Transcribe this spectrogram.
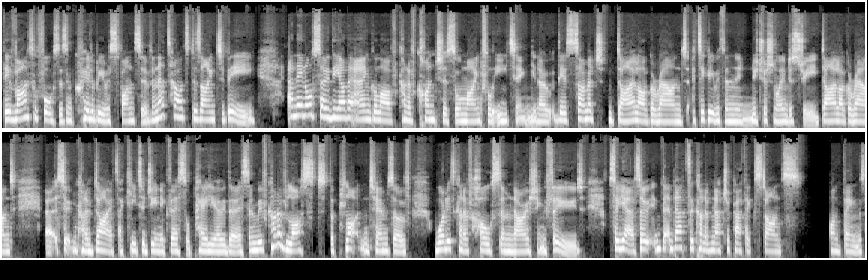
their vital force is incredibly responsive, and that's how it's designed to be. And then also the other angle of kind of conscious or mindful eating. You know, there's so much dialogue around, particularly within the nutritional industry, dialogue around uh, certain kind of diets like keto ketogenic this or paleo this. And we've kind of lost the plot in terms of what is kind of wholesome, nourishing food. So, yeah, so th- that's a kind of naturopathic stance on things.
